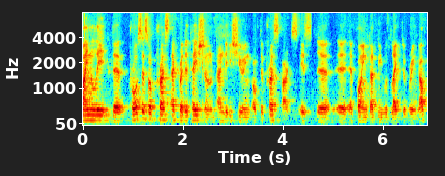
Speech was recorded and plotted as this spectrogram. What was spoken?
Finally, the process of press accreditation and the issuing of the press cards is the, uh, a point that we would like to bring up.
